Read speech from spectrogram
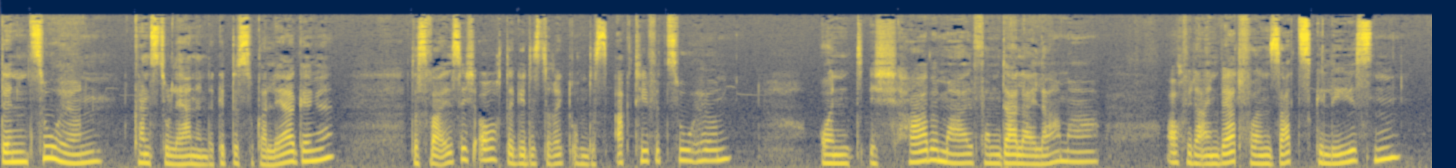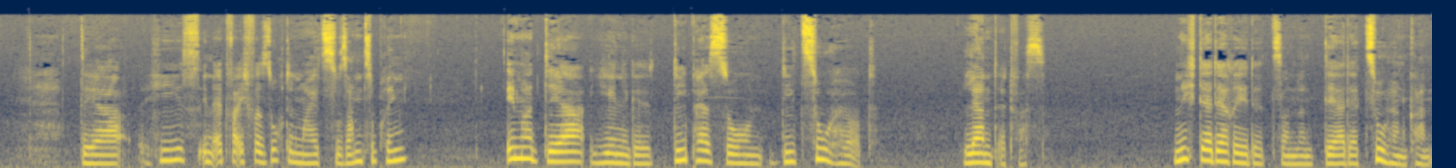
Denn zuhören kannst du lernen. Da gibt es sogar Lehrgänge, das weiß ich auch. Da geht es direkt um das aktive Zuhören. Und ich habe mal vom Dalai Lama auch wieder einen wertvollen Satz gelesen, der hieß in etwa, ich versuche den mal jetzt zusammenzubringen, immer derjenige, die Person, die zuhört, lernt etwas. Nicht der, der redet, sondern der, der zuhören kann,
